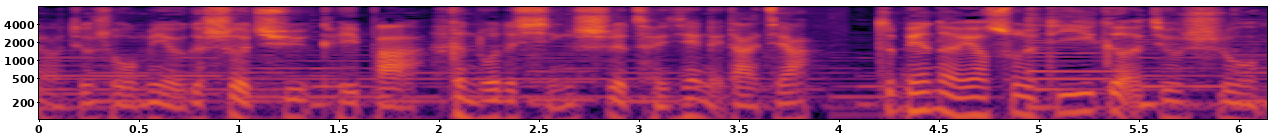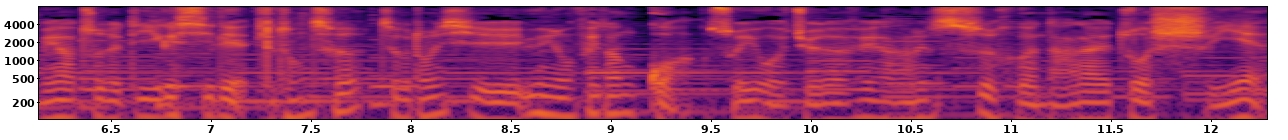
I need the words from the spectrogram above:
啊，就是我们有一个社区，可以把更多的形式呈现给大家。这边呢要说的第一个就是我们要做的第一个系列直通车，这个东西运用非常广，所以我觉得非常适合拿来做实验。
